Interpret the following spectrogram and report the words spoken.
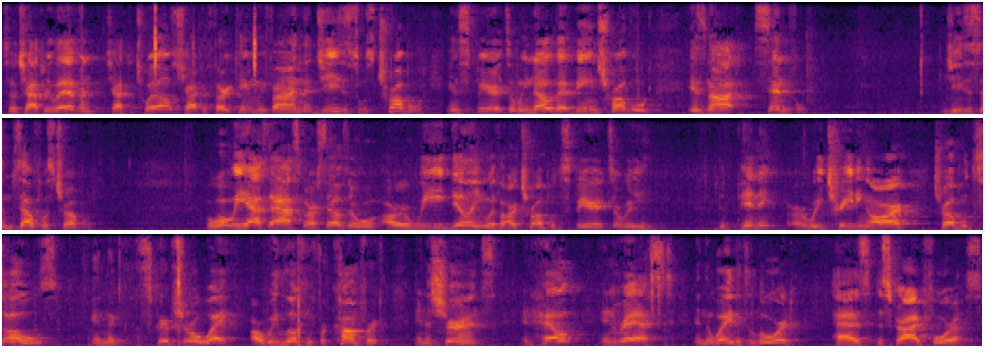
So, chapter 11, chapter 12, chapter 13, we find that Jesus was troubled in spirit. So, we know that being troubled is not sinful. Jesus himself was troubled. But what we have to ask ourselves are, are we dealing with our troubled spirits? Are we depending are we treating our troubled souls in the scriptural way? Are we looking for comfort and assurance and help and rest in the way that the Lord has described for us?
